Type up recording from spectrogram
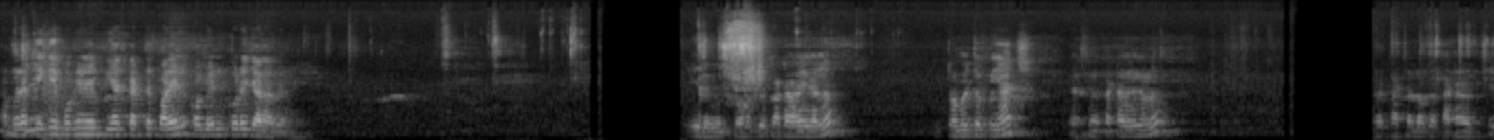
আপনারা কে কে বটিনে পেঁয়াজ কাটতে পারেন কমেন্ট করে জানাবেন। এই দেখুন, টমেটো কাটা হয়ে গেল। টমেটো পেঁয়াজ একসঙ্গে কাটা হয়ে গেল। কাঁচা লঙ্কা কাটা হচ্ছে।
